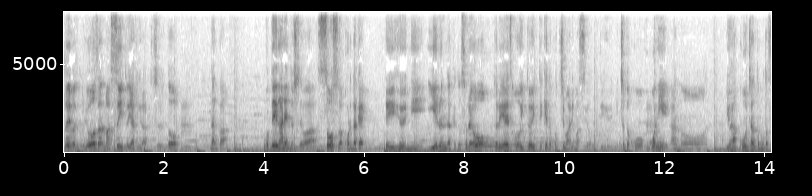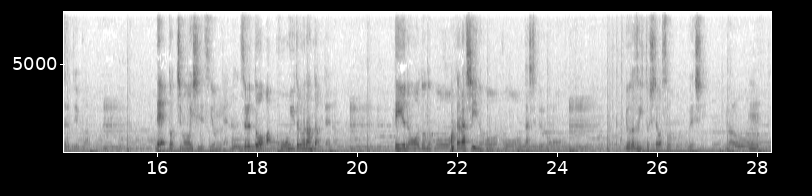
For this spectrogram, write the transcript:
例えば餃子、まあ、水と焼きがあるとするとと、うん。なんか固定概念としてはソースはこれだけっていうふうに言えるんだけどそれをとりあえず置いといてけどこっちもありますよっていうふうにちょっとこうここに、あの余白をちゃんと持たせるというか。うん。でどっちも美味しいですよみたいな。するとあこういう食べ方なんだみたいな。っうん。ていうのをどんどんこう新しいのをこう出してくるからうん。餃子好きとしてはすごく嬉しい、なるほど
